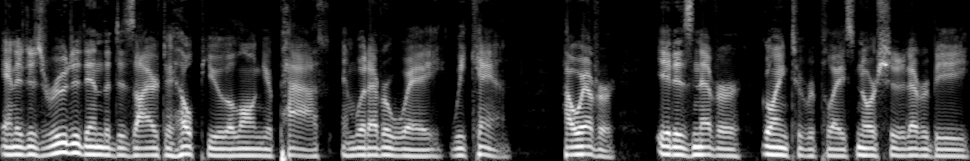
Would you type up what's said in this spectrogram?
and it is rooted in the desire to help you along your path in whatever way we can. However, it is never going to replace, nor should it ever be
